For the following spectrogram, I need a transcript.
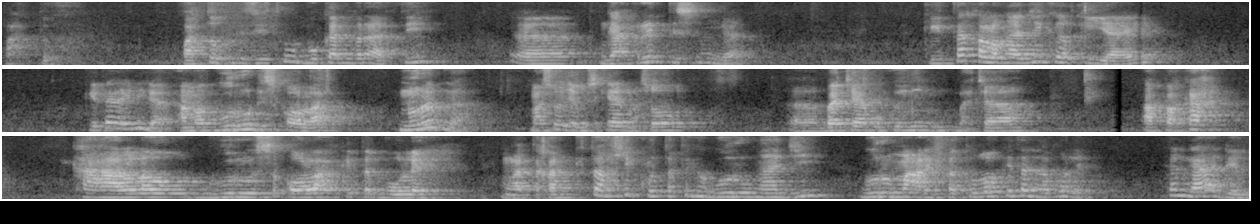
Patuh. Patuh di situ bukan berarti eh, nggak kritis enggak. Kita kalau ngaji ke kiai kita ini nggak sama guru di sekolah nurut nggak? Masuk jam sekian masuk. Eh, baca buku ini baca. Apakah kalau guru sekolah kita boleh mengatakan kita harus ikut tapi ke guru ngaji guru ma'rifatullah kita nggak boleh. Kan nggak adil.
